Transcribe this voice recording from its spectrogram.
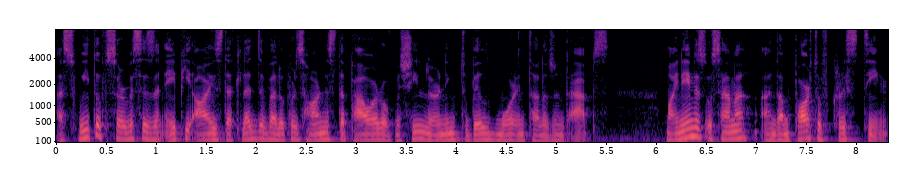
a suite of services and APIs that let developers harness the power of machine learning to build more intelligent apps. My name is Osama and I'm part of CRIS team.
